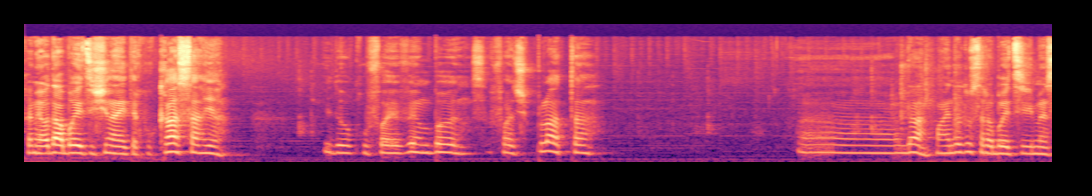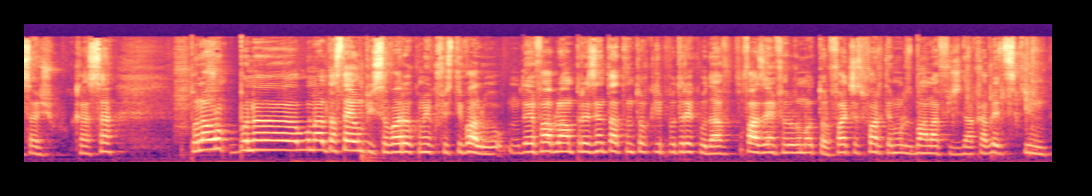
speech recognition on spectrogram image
că mi-au dat băieții și înainte cu casa, ia. Video cu 5M, bă, să faci plata. Uh, da, mai îmi dăduseră băieții mesaj cu casa. Până, la urmă, până una alta stai un pic să vă arăt cum e cu festivalul. De fapt l-am prezentat într-o clipul trecut, dar faza e în felul următor. Faceți foarte mulți bani la fiș. Dacă aveți skin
